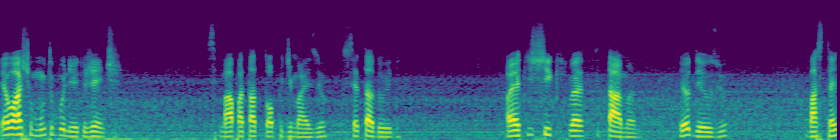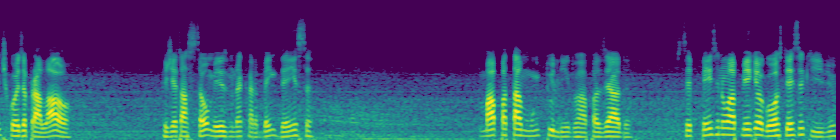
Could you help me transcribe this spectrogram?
Eu acho muito bonito, gente. Esse mapa tá top demais, viu? Você tá doido. Olha que chique que, tá, mano. Meu Deus, viu? Bastante coisa pra lá, ó. Vegetação mesmo, né, cara? Bem densa. O mapa tá muito lindo, rapaziada. Você pensa no mapinha que eu gosto desse aqui, viu?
